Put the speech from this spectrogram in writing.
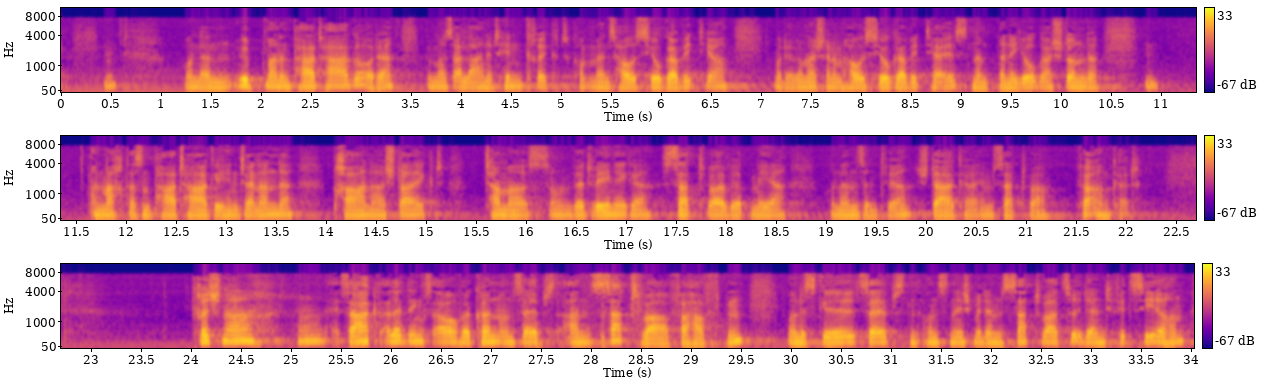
Und dann übt man ein paar Tage, oder wenn man es alleine hinkriegt, kommt man ins Haus Yoga Vidya, oder wenn man schon im Haus Yoga Vidya ist, nimmt man eine Yogastunde und macht das ein paar Tage hintereinander. Prana steigt, Tamas wird weniger, Sattva wird mehr, und dann sind wir stärker im Sattva verankert. Krishna hm, sagt allerdings auch, wir können uns selbst an Sattva verhaften und es gilt selbst uns nicht mit dem Sattva zu identifizieren,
